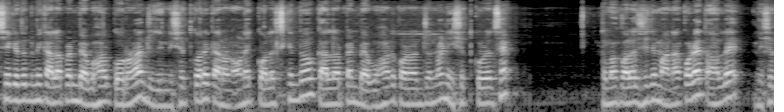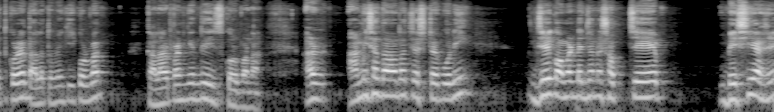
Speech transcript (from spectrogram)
সেক্ষেত্রে তুমি কালার পেন ব্যবহার করো না যদি নিষেধ করে, কারণ অনেক কলেজ কিন্তু কালার পেন ব্যবহার করার জন্য নিষেধ করেছে। তোমার কলেজ যদি মানা করে তাহলে নিষেধ করে, তাহলে তুমি কি করবা? কালার প্যান্ট কিন্তু ইউজ করবে না। আর আমি সাধারণত চেষ্টা করি যে কমেন্টের জন্য সবচেয়ে বেশি আসে,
